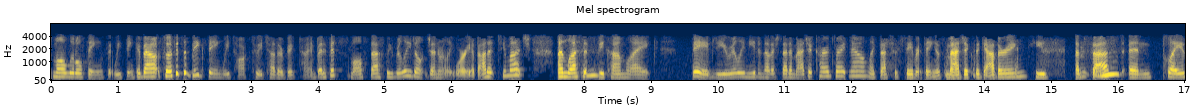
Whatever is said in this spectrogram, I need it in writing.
small little things that we think about so if it's a big thing we talk to each other big time but if it's small stuff we really don't generally worry about it too much unless mm-hmm. it's become like babe do you really need another set of magic cards right now like that's his favorite thing is magic the gathering he's mm-hmm. obsessed mm-hmm. and plays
